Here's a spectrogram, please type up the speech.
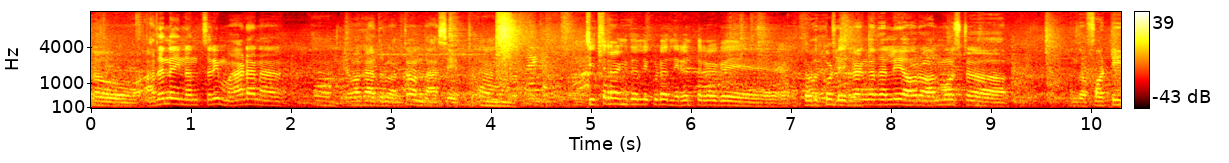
ಸೊ ಅದನ್ನು ಇನ್ನೊಂದು ಸರಿ ಮಾಡೋಣ ಯಾವಾಗಾದರೂ ಅಂತ ಒಂದು ಆಸೆ ಇತ್ತು. ಚಿತ್ರರಂಗದಲ್ಲಿ ಕೂಡ ನಿರಂತರವಾಗಿ ತೊಡ್ಕೊಂಡು ಚಿತ್ರರಂಗದಲ್ಲಿ ಅವರು ಆಲ್ಮೋಸ್ಟ್ ಒಂದು ಫಾರ್ಟಿ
